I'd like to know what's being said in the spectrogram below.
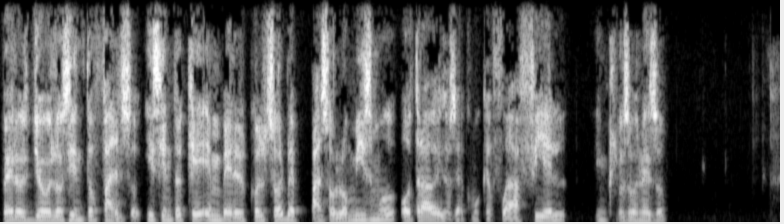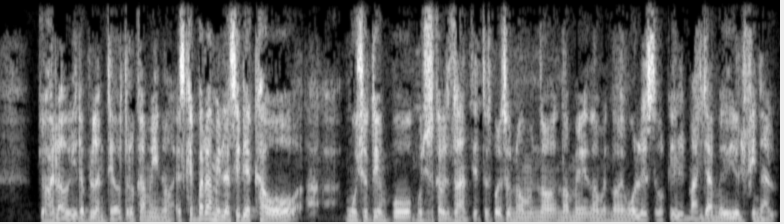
pero yo lo siento falso y siento que en ver el Sol me pasó lo mismo otra vez, o sea, como que fue a fiel incluso en eso que ojalá hubiera planteado otro camino. Es que para mí la serie acabó ah, mucho tiempo, muchos capítulos antes, entonces por eso no, no, no, me, no, me molesto, porque el man ya me dio el final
